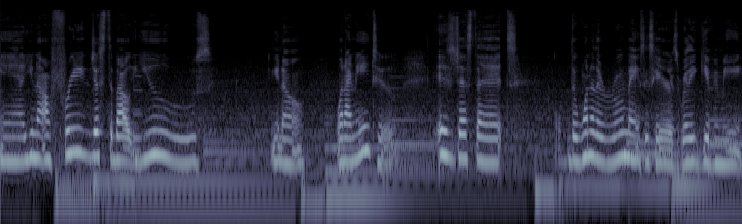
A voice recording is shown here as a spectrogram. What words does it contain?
and you know I'm free just about use, you know, what I need to. It's just that the one of the roommates is here is really giving me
